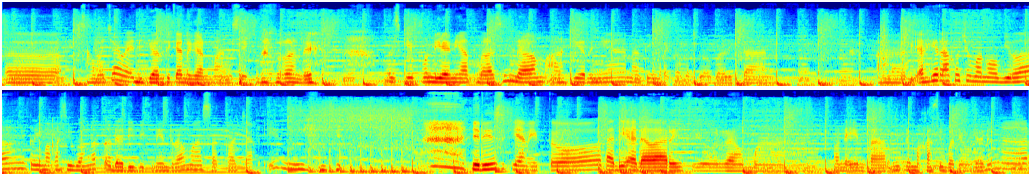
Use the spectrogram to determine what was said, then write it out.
uh, sama cewek digantikan dengan Mansik. Beneran deh meskipun dia niat balas dendam akhirnya nanti mereka berdua balikan. Uh, di akhir aku cuma mau bilang terima kasih banget udah dibikinin drama sekocak ini. Jadi sekian itu. Tadi adalah review drama Konde Intern terima kasih buat yang udah denger.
